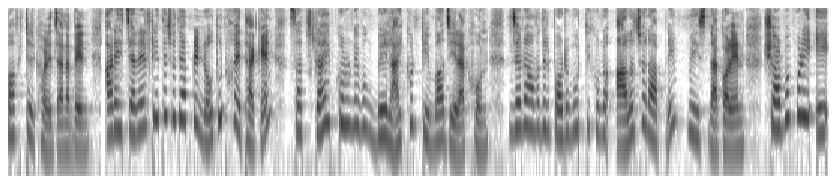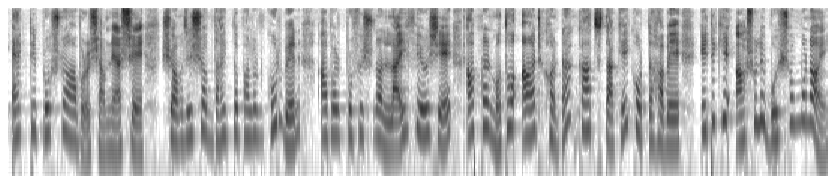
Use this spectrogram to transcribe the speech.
কমেন্টের ঘরে জানাবেন। আর এই চ্যানেলটিতে যদি আপনি নতুন হয়ে থাকেন, সাবস্ক্রাইব করুন এবং বেল আইকনটি বাজিয়ে রাখুন, যেন আমাদের পরবর্তী কোনো আলোচনা আপনি মিস না করেন। সর্বোপরি এই একটি প্রশ্ন আবারও সামনে আসে। সমাজের সব দায়িত্ব পালন করবেন, আবার প্রফেশনাল লাইফে এসে আপনার মতো আট ঘণ্টা কাজ তাকে করতে হবে। এটা কি আসলে বৈষম্য নয়?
